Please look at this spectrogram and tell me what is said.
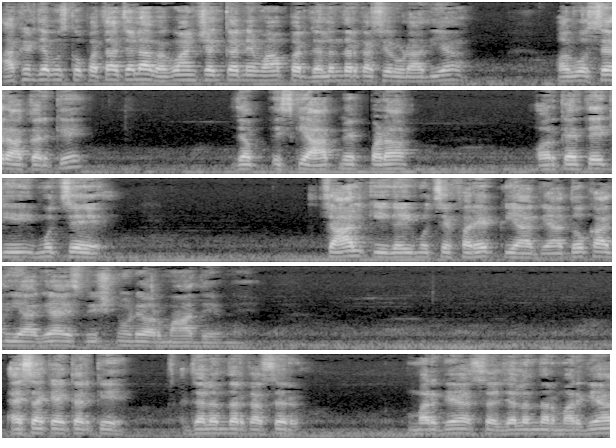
आखिर जब उसको पता चला, भगवान शंकर ने वहाँ पर जलंधर का सिर उड़ा दिया और वो सिर आकर के जब इसके हाथ में पड़ा और कहते कि मुझसे चाल की गई, मुझसे फरेब किया गया, धोखा दिया गया इस विष्णु ने और महादेव ने। ऐसा कह करके जलंधर का सिर मर गया सर जलंधर मर गया,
